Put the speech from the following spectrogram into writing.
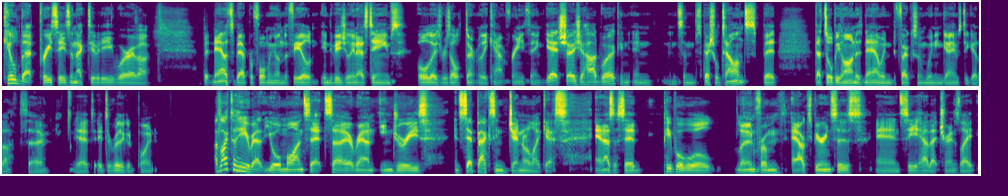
killed that preseason activity wherever. But now it's about performing on the field individually and as teams. All those results don't really count for anything. Yeah, it shows your hard work and, and, and some special talents, but that's all behind us now. We need to focus on winning games together. So, yeah, it's, it's a really good point. I'd like to hear about your mindset, so around injuries and setbacks in general, I guess. And as I said, people will learn from our experiences and see how that translates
